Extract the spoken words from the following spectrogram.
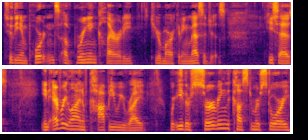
to the importance of bringing clarity to your marketing messages. He says, in every line of copy we write, we're either serving the customer story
